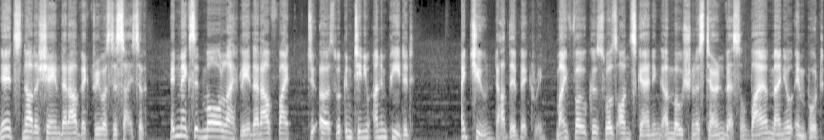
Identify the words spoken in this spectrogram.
It's not a shame that our victory was decisive. It makes it more likely that our fight to Earth will continue unimpeded. I tuned out their bickering. My focus was on scanning a motionless Terran vessel via manual input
